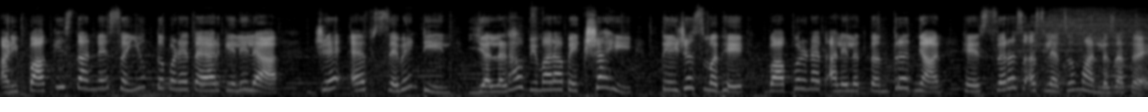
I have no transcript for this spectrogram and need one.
आणि पाकिस्तानने संयुक्तपणे तयार केलेल्या जे एफ सेव्हन्टीन या लढाऊ विमानापेक्षाही तेजसमध्ये वापरण्यात आलेलं तंत्रज्ञान हे सरस असल्याचं मानलं जात आहे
